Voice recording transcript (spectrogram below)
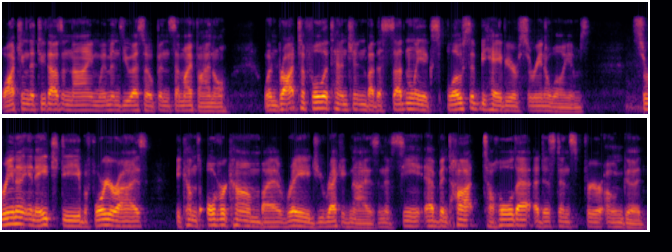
watching the 2009 Women's U.S. Open semifinal when brought to full attention by the suddenly explosive behavior of Serena Williams. Serena in HD before your eyes becomes overcome by a rage you recognize and have seen have been taught to hold at a distance for your own good.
